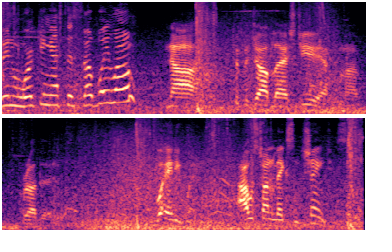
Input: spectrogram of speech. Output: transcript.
been working at the subway long? Nah, Took the job last year after my brother. Well, anyway, I was trying to make some changes.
